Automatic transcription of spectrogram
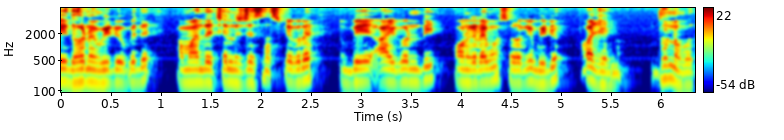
এই ধরনের ভিডিও পেতে আমাদের চ্যানেলটি সাবস্ক্রাইব করে বে আইকনটি অন করে রাখবেন, সবাইকে ভিডিও পাওয়ার জন্য। ধন্যবাদ।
